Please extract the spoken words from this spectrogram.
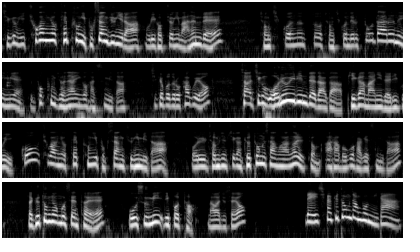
지금 이 초강력 태풍이 북상 중이라 우리 걱정이 많은데 정치권은 또 정치권대로 또 다른 의미의 지금 폭풍 전야인 것 같습니다. 지켜보도록 하고요. 자, 지금 월요일인데다가 비가 많이 내리고 있고 초강력 태풍이 북상 중입니다. 월요일 점심시간 교통 상황을 좀 알아보고 가겠습니다. 자, 교통정보센터에 오수미 리포터 나와주세요. 네, 시각 교통정보입니다.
